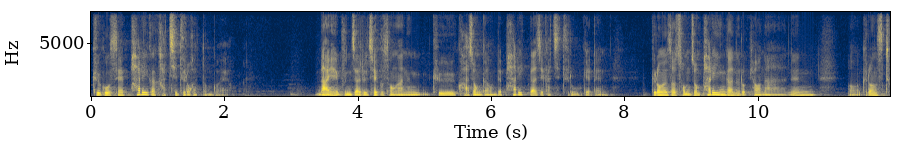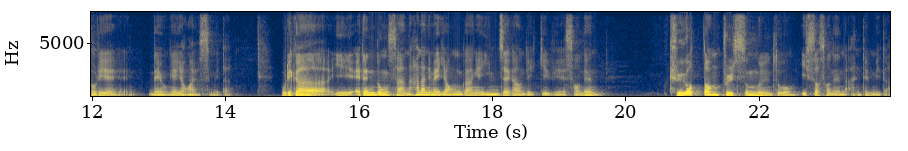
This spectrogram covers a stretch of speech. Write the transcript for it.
그곳에 파리가 같이 들어갔던 거예요. 나의 분자를 재구성하는 그 과정 가운데 파리까지 같이 들어오게 된 그러면서 점점 파리 인간으로 변하는 어, 그런 스토리의 내용의 영화였습니다. 우리가 이 에덴 동산 하나님의 영광의 임재 가운데 있기 위해서는 그 어떤 불순물도 있어서는 안 됩니다.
